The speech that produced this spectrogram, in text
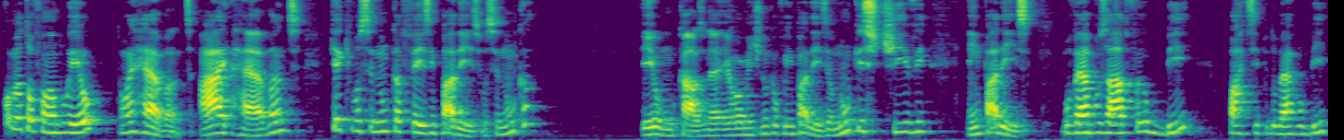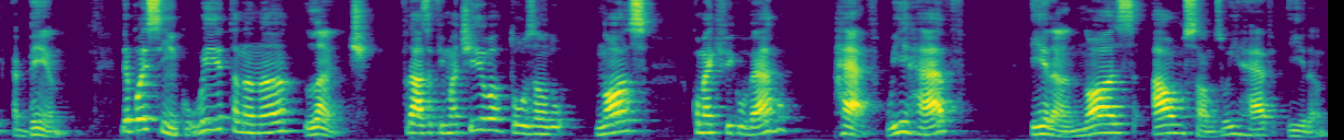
Como eu estou falando eu, então é haven't. I haven't. O que, que você nunca fez em Paris? Você nunca... Eu, no caso, né? Eu realmente nunca fui em Paris. Eu nunca estive em Paris. O verbo usado foi o be. O participio do verbo be é been. Depois 5. We, tananã, lunch. Frase afirmativa, estou usando nós. Como é que fica o verbo? Have. We have eaten. Nós almoçamos. We have eaten.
